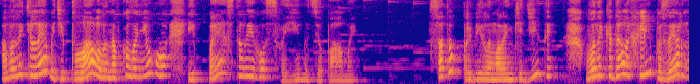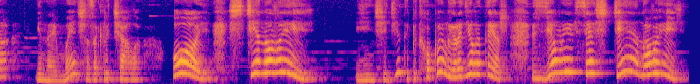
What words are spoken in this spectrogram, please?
А великі лебеді плавали навколо нього і пестили його своїми дзьобами. Садок прибігли маленькі діти, вони кидали хліб і зерна, і найменше закричала Ой, ще новий! І інші діти підхопили і раділи теж. З'явився ще новий.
